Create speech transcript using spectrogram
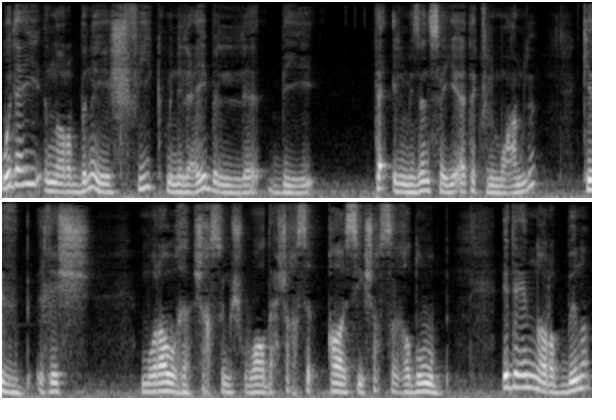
وادعي أن ربنا يشفيك من العيب اللي بيتقل ميزان سيئاتك في المعاملة. كذب غش مراوغة شخص مش واضح شخص قاسي شخص غضوب. ادعي أن ربنا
